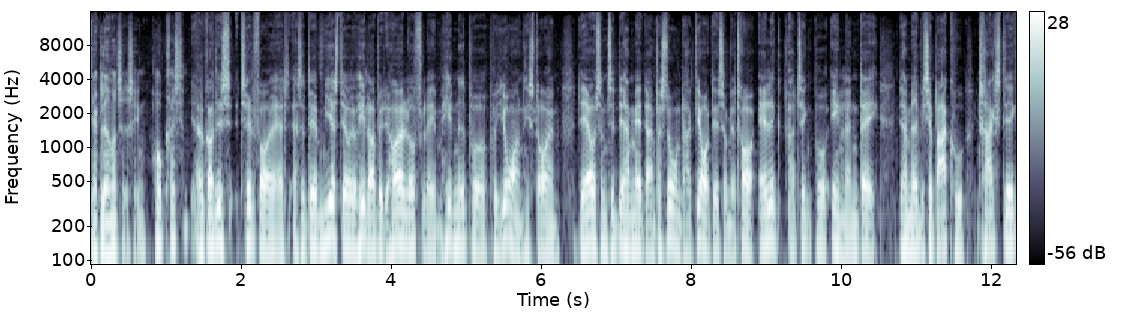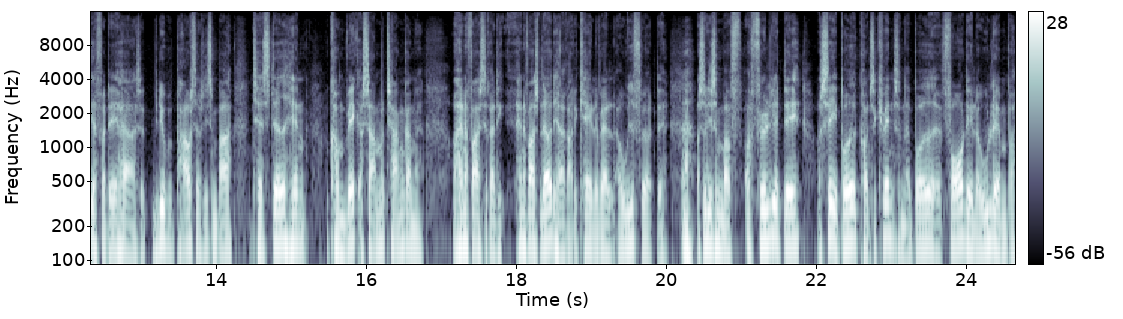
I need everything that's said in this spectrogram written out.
Jeg glæder mig til at se den. Hov, Christian. Jeg vil godt lige tilføje, at altså det, Mias, det er jo helt oppe i det højere luftlag, men helt nede på, på jorden, historien. Det er jo sådan set det her med, at der er en person, der har gjort det, som jeg tror, alle har tænkt på en eller anden dag. Det her med, at hvis jeg bare kunne trække stikket for det her, altså mit liv på pause, og ligesom bare tage et sted hen og komme væk og samle tankerne. Og han har faktisk, han har faktisk lavet det her radikale valg og udført det. Ja. Og så ligesom at, at følge det og se både konsekvenserne, både fordele og ulemper.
